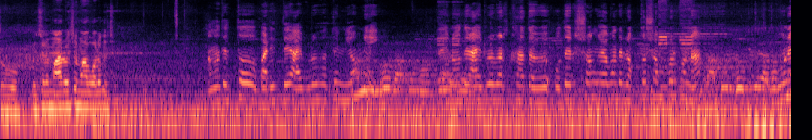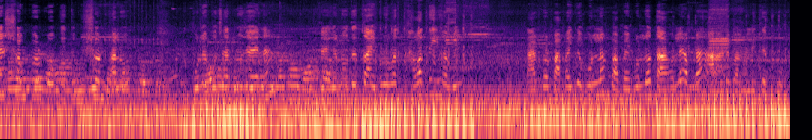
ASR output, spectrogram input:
তো পেছনে মা রয়েছে, মা বলো কিছু। আমাদের তো বাড়িতে আইবুড়ো ভাতের নিয়ম নেই। তাই জন্য ওদের আইবুড়ো ভাত খাওয়াতে হবে। ওদের সঙ্গে আমাদের রক্ত সম্পর্ক না, মনের সম্পর্ক কিন্তু ভীষণ ভালো বলে বোঝানো যায় না। তাই জন্য ওদের তো আইবুড়ো ভাত খাওয়াতেই হবে। তারপর পাপাইকে বললাম, পাপাই বলল, তাহলে আমরা আহারে বাঙালিতে করব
